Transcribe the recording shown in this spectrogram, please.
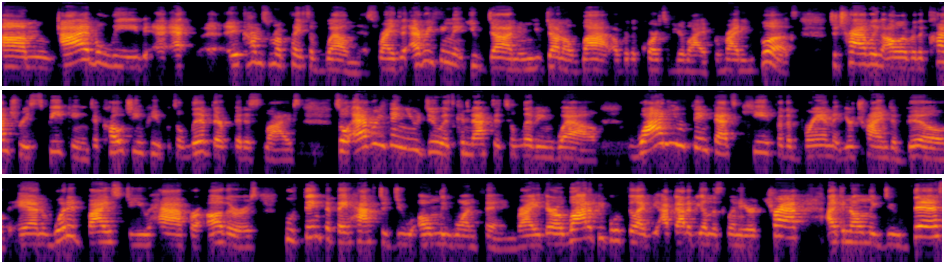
um, I believe, it comes from a place of wellness, right? To everything that you've done, and you've done a lot over the course of your life, from writing books to traveling all over the country, speaking to coaching people to live their fittest lives. So everything you do is connected to living well. Why do you think that's key for the brand that you're trying to build? And what advice do you have for others who think that they have to do only one thing, right? There are a lot of people who feel like I've got to be on this linear track. I can only do this.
